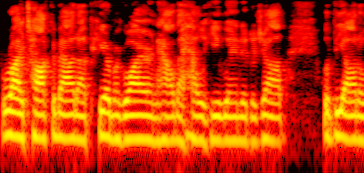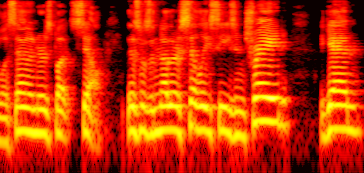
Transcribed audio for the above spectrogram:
where i talk about uh, pierre mcguire and how the hell he landed a job with the ottawa senators. But still this was another silly season trade again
